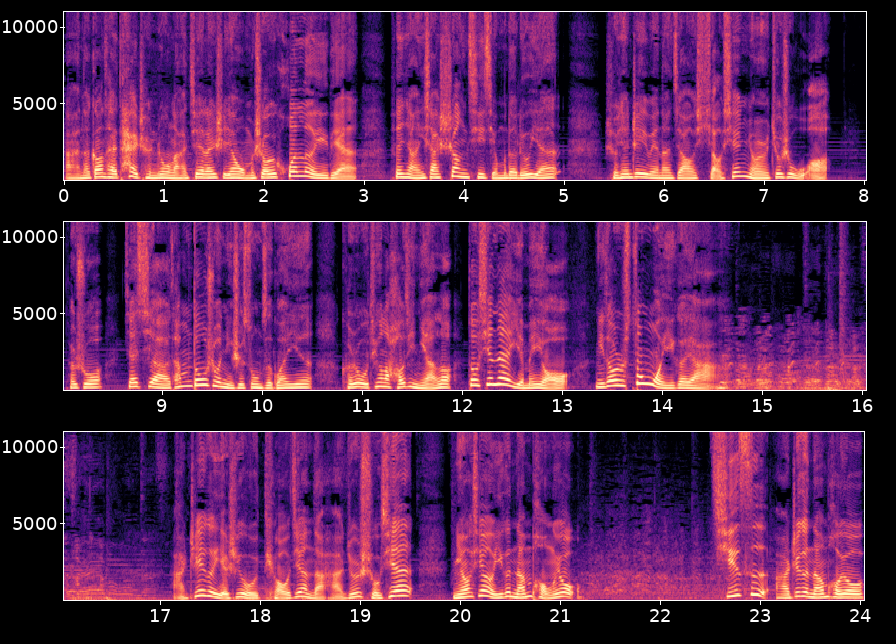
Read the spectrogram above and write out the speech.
啊，那刚才太沉重了，接下来时间我们稍微欢乐一点，分享一下上期节目的留言。首先这一位呢叫小仙女，就是我。他说：“佳琪啊，他们都说你是送子观音，可是我听了好几年了，到现在也没有。你倒是送我一个呀！”啊，这个也是有条件的哈，就是首先你要先有一个男朋友，其次啊，这个男朋友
